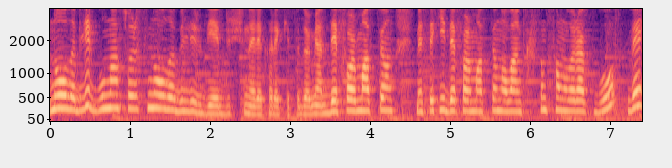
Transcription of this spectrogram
ne olabilir? Bundan sonrası ne olabilir diye düşünerek hareket ediyorum. Yani deformasyon, mesleki deformasyon olan kısım tam olarak bu. Ve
